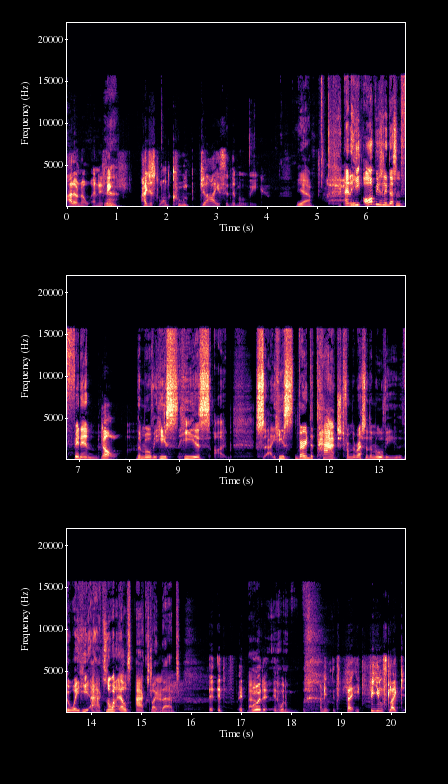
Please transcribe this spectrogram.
I don't know anything. Yeah. I just want cool guys in the movie. yeah, and he obviously doesn't fit in No, the movie. He's he is. Uh, he's very detached from the rest of the movie. The way he acts, no one else acts like Yeah. that. It it, it uh, would it would. I mean, it fe- it feels like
